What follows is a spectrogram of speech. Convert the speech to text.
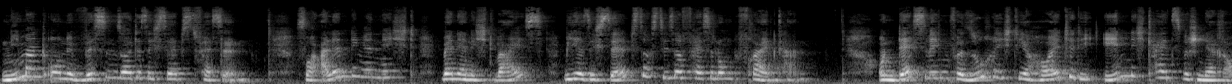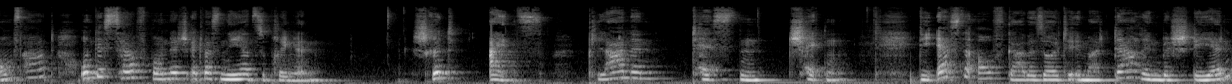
Niemand ohne Wissen sollte sich selbst fesseln. Vor allen Dingen nicht, wenn er nicht weiß, wie er sich selbst aus dieser Fesselung befreien kann. Und deswegen versuche ich dir heute die Ähnlichkeit zwischen der Raumfahrt und der Self-Bondage etwas näher zu bringen. Schritt 1. Planen, testen, checken. Die erste Aufgabe sollte immer darin bestehen,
